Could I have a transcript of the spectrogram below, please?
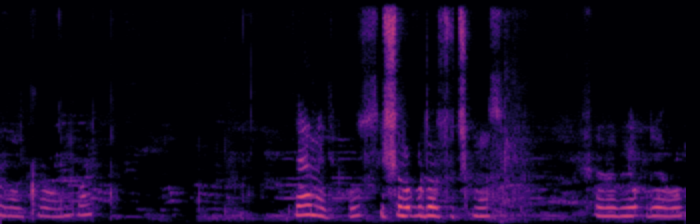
Şuradan kıralım. Ay. Devam ediyoruz. İnşallah buradan su çıkmaz. Şöyle bir yoklayalım.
